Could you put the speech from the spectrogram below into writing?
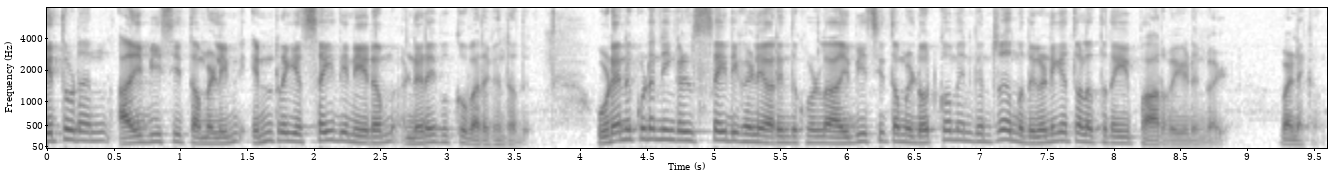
இத்துடன் ஐபிசி தமிழின் இன்றைய செய்தி நேரம் நிறைவுக்கு வருகின்றது. உடனுக்குடன் நீங்கள் செய்திகளை அறிந்து கொள்ள ஐபிசி தமிழ் டாட் காம் என்கின்ற எமது இணையதளத்தினை பார்வையிடுங்கள். வணக்கம்.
